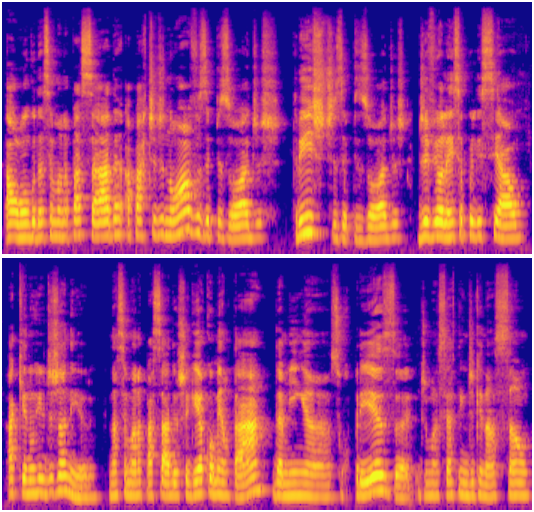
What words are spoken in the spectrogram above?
ao longo da semana passada, a partir de novos episódios tristes episódios de violência policial aqui no Rio de Janeiro. Na semana passada eu cheguei a comentar da minha surpresa, de uma certa indignação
